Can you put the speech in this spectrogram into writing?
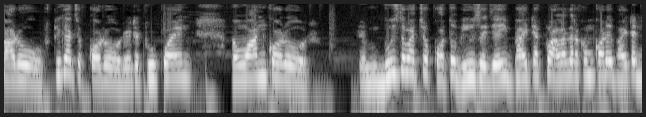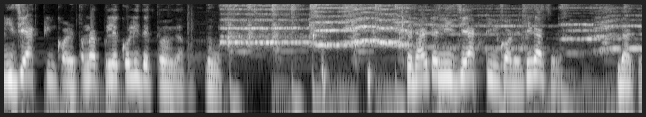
বারো, ঠিক আছে? করোড় এটা টু পয়েন্ট ওয়ান করোড় বুঝতে পারছ কত ভিউজ হয়েছে এই ভাইটা একটু আলাদা রকম করে, ভাইটা নিজে অ্যাক্টিং করে, তোমরা প্লে করলেই দেখতে পাবে, দেখো দেখো। এ ভাইটা নিজে অ্যাক্টিং করে ঠিক আছে? দেখো।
